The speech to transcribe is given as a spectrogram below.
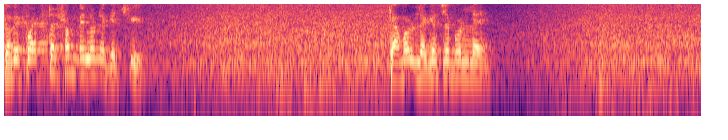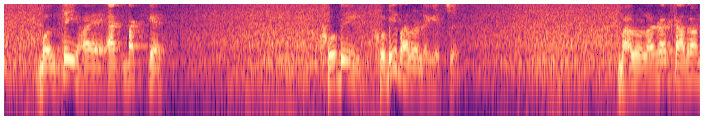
তবে কয়েকটা সম্মেলনে গেছি। কেমন লেগেছে বললে? বলতেই হয় এক বাক্যে, খুবই খুবই ভালো লেগেছে। ভালো লাগার কারণ,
